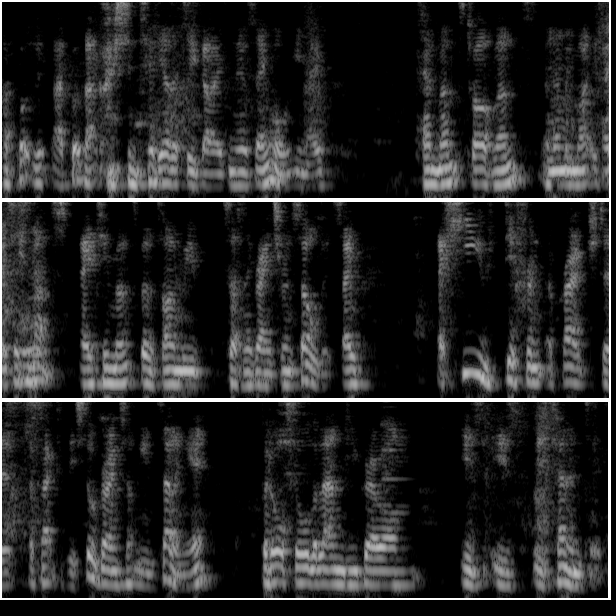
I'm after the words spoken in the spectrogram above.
I put I put that question to the other two guys, and they were saying, "Well, you know, 10 months, 12 months, and then we mm. might 18 months. 18 months by the time we've in the grain and sold it." So, a huge different approach to effectively still growing something and selling it, but also all the land you grow on is is is tenanted.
